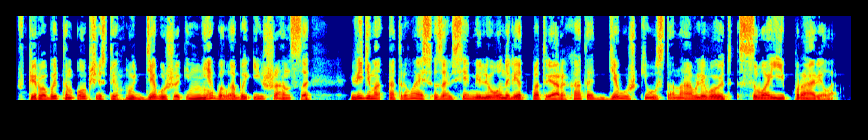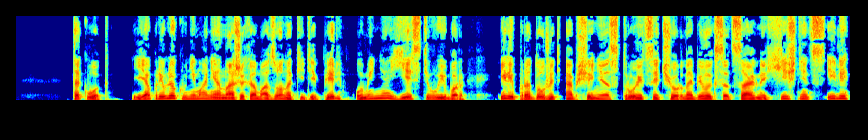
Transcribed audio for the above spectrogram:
В первобытном обществе у девушек не было бы и шанса. Видимо, отрываясь за все миллионы лет патриархата, девушки устанавливают свои правила. Так вот, я привлек внимание наших амазонок, и теперь у меня есть выбор – или продолжить общение с троицей черно-белых социальных хищниц, или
